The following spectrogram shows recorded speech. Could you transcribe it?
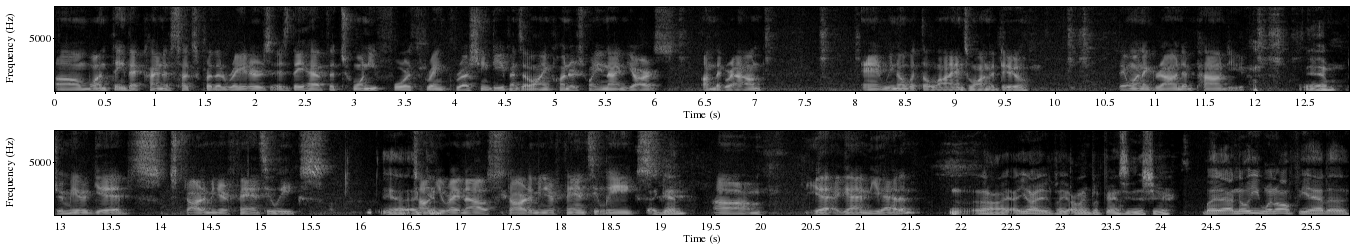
Um, one thing that kind of sucks for the Raiders is they have the 24th ranked rushing defense, allowing 129 yards on the ground. And we know what the Lions want to do. They want to ground and pound you. Yeah, Jahmyr Gibbs, start him in your fancy leagues. yeah. I'm telling Again, you right now, start him in your fancy leagues. again. Um, yeah, again, you had him. No, I, you know, I didn't play. I didn't play fantasy this year, but I know he went off. He had a.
